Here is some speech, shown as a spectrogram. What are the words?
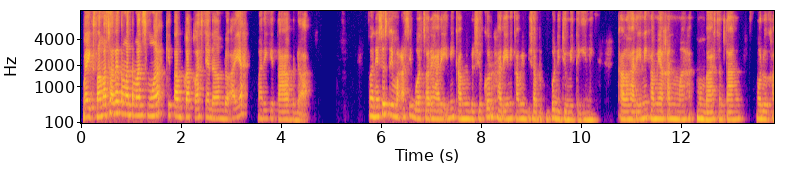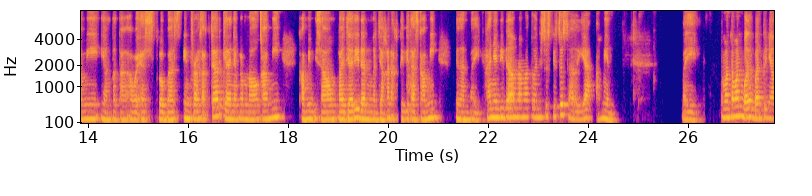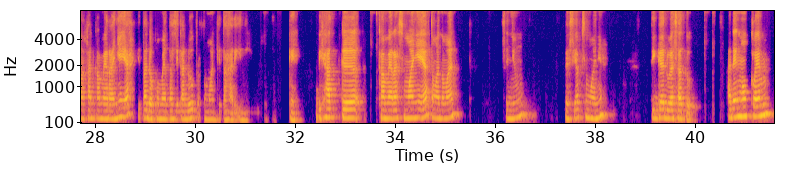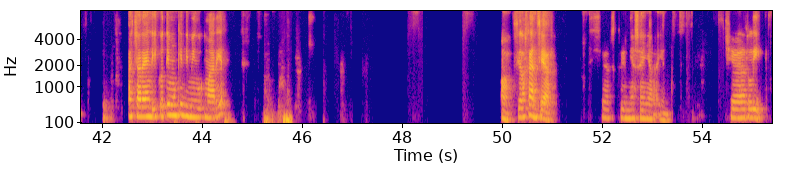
Baik, selamat sore teman-teman semua. Kita buka kelasnya dalam doa ya. Mari kita berdoa. Tuhan Yesus, terima kasih buat sore hari ini. Kami bersyukur hari ini kami bisa berkumpul di Zoom meeting ini. Kalau hari ini kami akan membahas tentang modul kami yang tentang AWS Global Infrastructure, kiranya akan menolong kami, kami bisa mempelajari dan mengerjakan aktivitas kami dengan baik. Hanya di dalam nama Tuhan Yesus Kristus, ya. Amin. Baik, Teman-teman boleh bantu nyalakan kameranya ya, kita dokumentasikan dulu pertemuan kita hari ini. Oke, lihat ke kamera semuanya ya teman-teman. Senyum, udah siap semuanya? 3, 2, 1. Ada yang mau klaim acara yang diikuti mungkin di minggu kemarin? Oh, silahkan share. Share screen-nya saya nyalain. Shirley.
